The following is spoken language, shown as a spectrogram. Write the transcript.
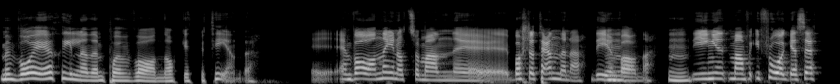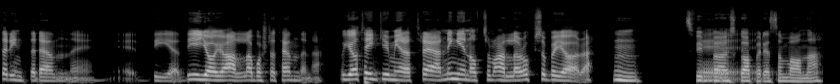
Men vad är skillnaden på en vana och ett beteende? Eh, En vana är något som man eh, borstar tänderna, det är en Mm. vana. Mm. Det är ingen, man ifrågasätter inte den, eh, det. Det gör ju alla, borsta tänderna. Och jag tänker ju mer att träning är något som alla också bör göra. Mm. Så vi bör Eh, skapa det som vana.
